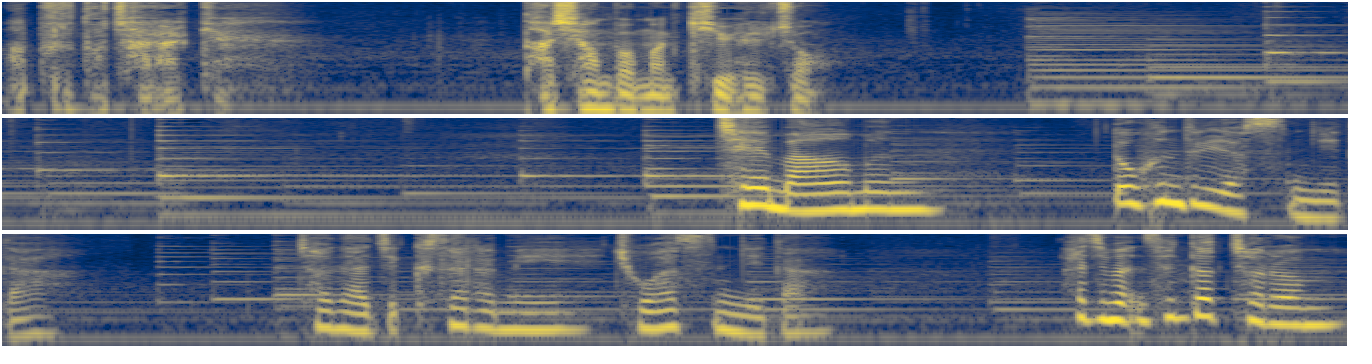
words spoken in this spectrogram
앞으로 더 잘할게. 다시 한 번만 기회를 줘. 제 마음은 또 흔들렸습니다. 전 아직 그 사람이 좋았습니다. 하지만 생각처럼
